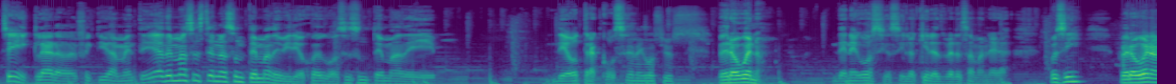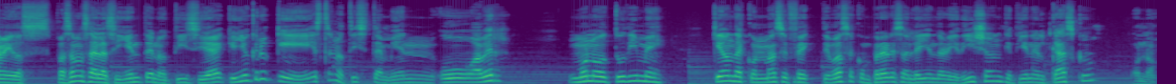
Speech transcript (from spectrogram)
Sí, claro, efectivamente. Y además este no es un tema de videojuegos, es un tema de de otra cosa. de negocios. Pero bueno, de negocios, si lo quieres ver de esa manera. Pues sí, pero bueno amigos, pasamos a la siguiente noticia, que yo creo que esta noticia también... O a ver, Mono, tú dime, ¿qué onda con Mass Effect? ¿Te vas a comprar esa Legendary Edition que tiene el casco o no?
